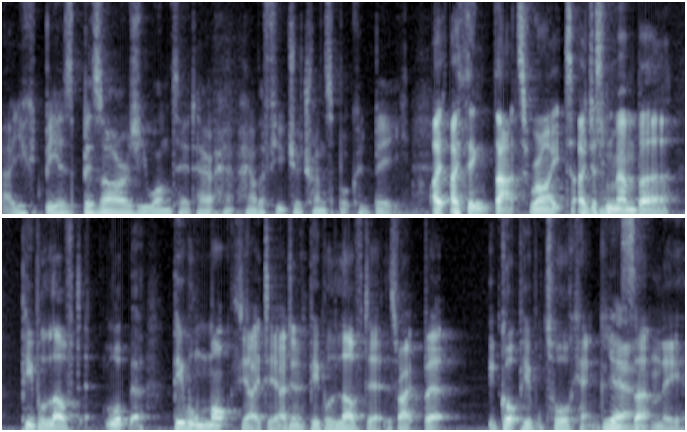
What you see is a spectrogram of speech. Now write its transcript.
uh, you could be as bizarre as you wanted, how how the future transport could be. I, I think that's right. I just remember people loved it. Well, people mocked the idea. I don't know if people loved it, it, is right, but it got people talking. Yeah. certainly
